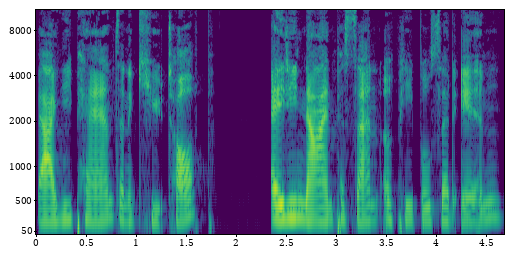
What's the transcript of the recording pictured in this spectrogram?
baggy pants and a cute top. 89% of people said in.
